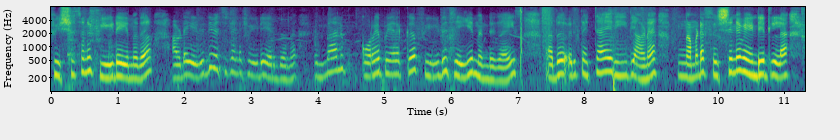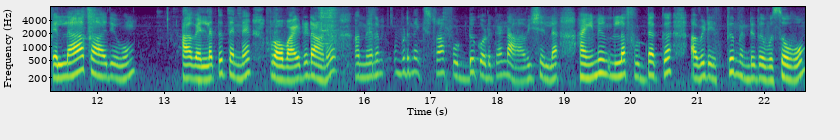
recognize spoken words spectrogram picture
ഫിഷസിനെ ഫീഡ് ചെയ്യുന്നത്. അവിടെ എഴുതി വെച്ചിട്ടുണ്ട് ഫീഡ് ചെയ്യരുതെന്ന്. എന്നാലും കുറേ പേരൊക്കെ ഫീഡ് ചെയ്യുന്നുണ്ട് ഗൈസ് അത് ഒരു തെറ്റായ രീതിയാണ്. നമ്മുടെ ഫിഷിന് വേണ്ടിയിട്ടുള്ള എല്ലാ കാര്യവും ആ വെള്ളത്തിൽ തന്നെ പ്രൊവൈഡഡ് ആണ്. അന്നേരം ഇവിടുന്ന് എക്സ്ട്രാ ഫുഡ് കൊടുക്കേണ്ട ആവശ്യമില്ല. അതിനുള്ള ഫുഡൊക്കെ അവിടെ എത്തുന്നുണ്ട് ദിവസവും.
